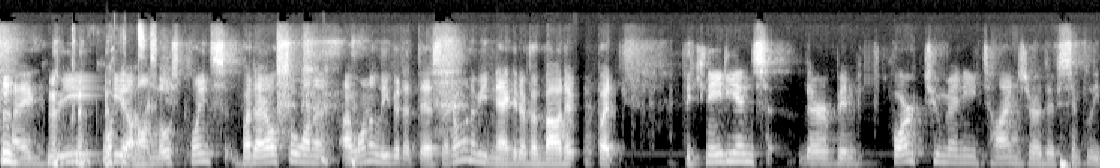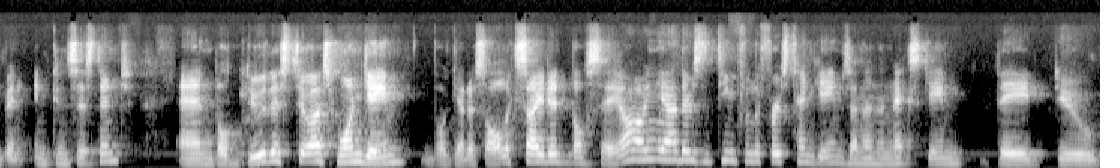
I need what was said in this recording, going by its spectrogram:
I agree on those points, but I also want to I want to leave it at this. I don't want to be negative about it, but the Canadiens there have been far too many times where they've simply been inconsistent and they'll do this to us one game, they'll get us all excited, they'll say, "Oh yeah, there's the team from the first 10 games" and then the next game they do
